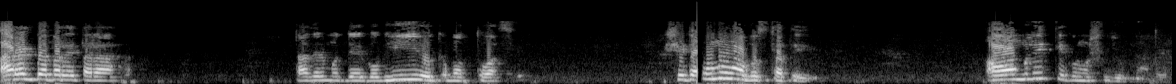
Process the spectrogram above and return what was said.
আর এক ব্যাপারে তারা তাদের মধ্যে গভীর ঐকমত্য আছে। সেটা কোনো অবস্থাতে আওয়ামী লীগকে কোনো সুযোগ না দেয়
